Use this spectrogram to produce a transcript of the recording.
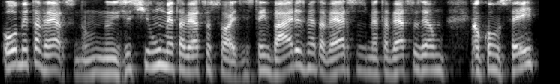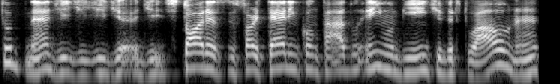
o metaverso. Não, não existe um metaverso só, existem vários metaversos. Metaversos é um, é um conceito né, de, de, de, de histórias, de storytelling contado em um ambiente virtual, né?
